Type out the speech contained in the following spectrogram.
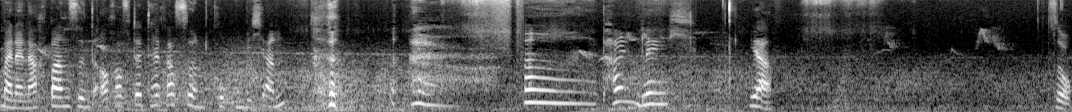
Meine Nachbarn sind auch auf der Terrasse und gucken mich an. ah, peinlich. Ja. So,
